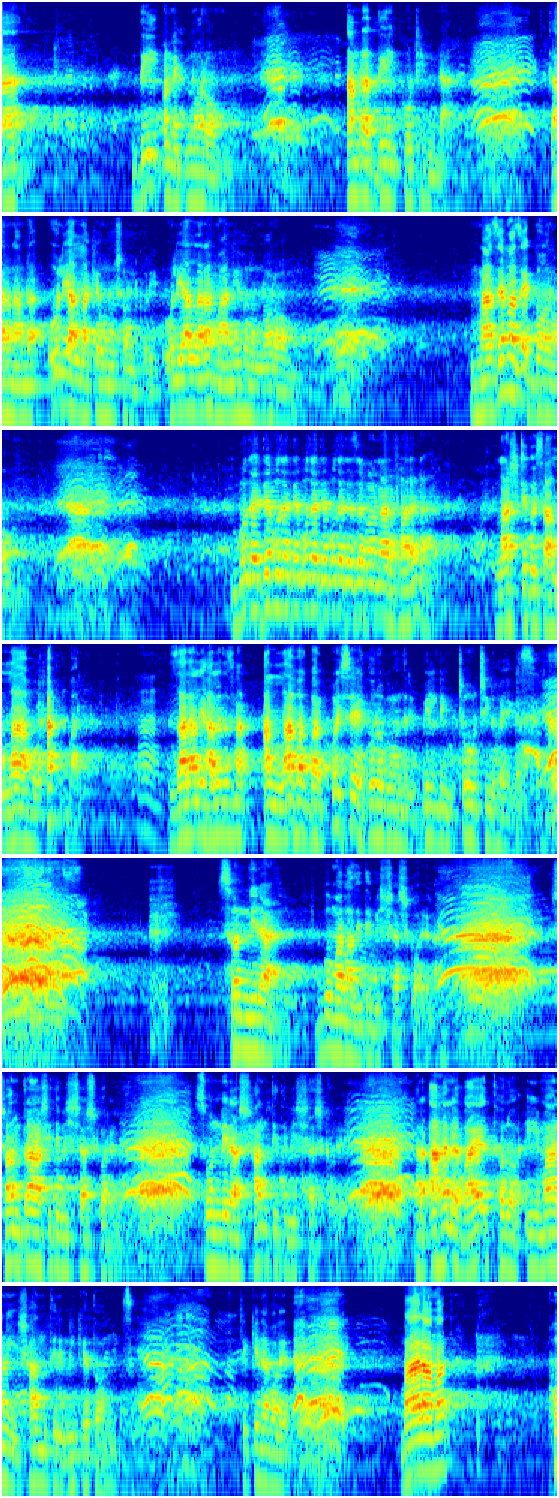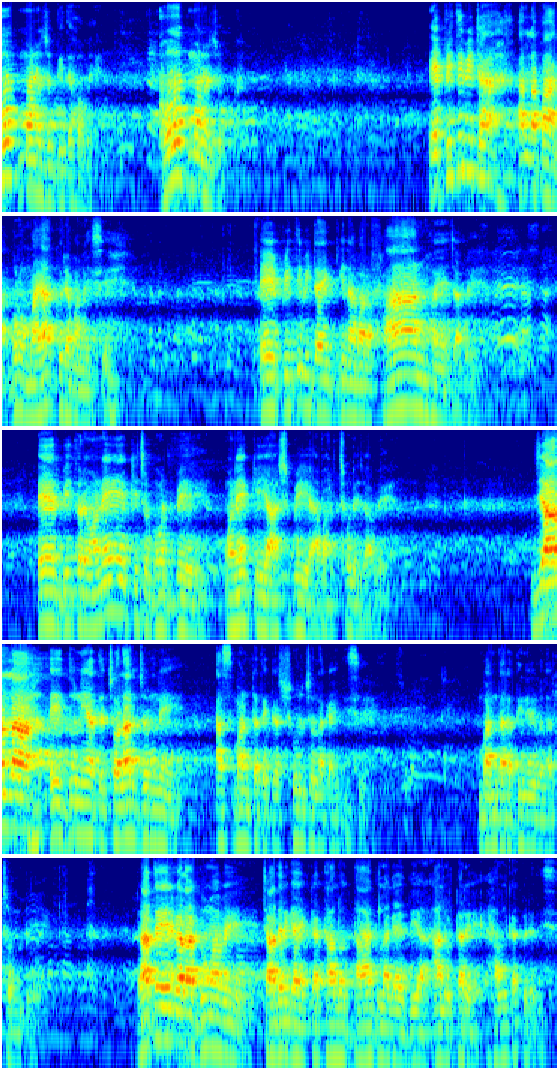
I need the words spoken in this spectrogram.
দিল অনেক নরম। আমরা দিল কঠিন না। কারণ আমরা অলি আল্লাহকে অনুসরণ করি। অলি আল্লাহরা মানি হলো নরম। মাঝে মাঝে গরম। বুঝাইতে বুঝাইতে বুঝাইতে বুঝাইতে যখন আর পারে না, লাস্টে কইছে আল্লাহ আকবার। জালালি হালত না, আল্লাহ আকবার কইছে গুরু গোবিন্দের বিল্ডিং চৌচির হয়ে গেছে। সন্নিরা বোমাবাজিতে বিশ্বাস করে না। সন্ত্রাসীতে বিশ্বাস করে না। সন্নিরা শান্তিতে বিশ্বাস করে। আর আহলে বায়েত হলো ইমানি শান্তির নিকেতন। ঠিক কিনা বলেন? ভাইরা আমার, খুব মনোযোগ দিতে হবে। খুব মনোযোগ। এই পৃথিবীটা আল্লাহ পাক বড় মায়া করে বানাইছে। এই পৃথিবীটা একদিন আবার ফান হয়ে যাবে। এর ভিতরে অনেক কিছু ঘটবে, অনেকেই আসবে, আবার চলে যাবে। যে আল্লাহ এই দুনিয়াতে চলার জন্য আসমানটাতে একটা সূর্য লাগাই দিছে, বান্দারা দিনের বেলা চলবে, রাতের বেলা ঘুমাবে, চাঁদের গায়ে একটা কালো দাগ লাগাই দিয়া আলোটারে হালকা করে দিছে।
